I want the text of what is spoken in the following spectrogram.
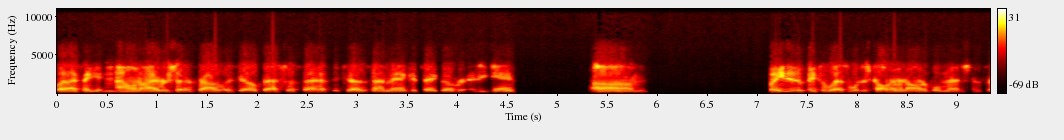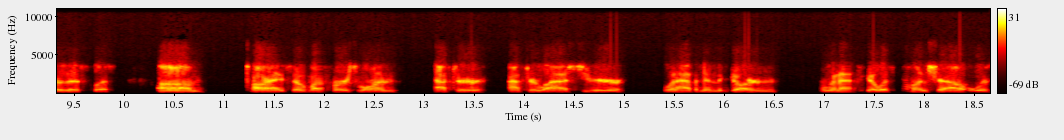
But I think Mhm. Allen Iverson would probably go best with that because that man could take over any game. Um, but he didn't make the list. We'll just call him an honorable mention for this list. Um, all right. So my first one after after last year, what happened in the Garden, I'm gonna have to go with Punch Out with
